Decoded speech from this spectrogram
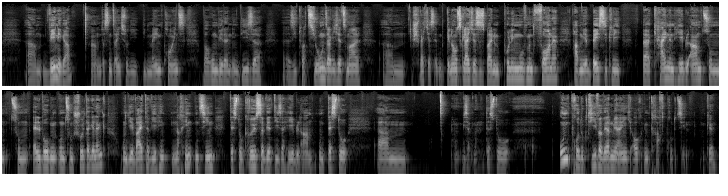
ähm, weniger. Ähm, das sind eigentlich so die, die Main Points, warum wir dann in dieser äh, Situation, sage ich jetzt mal, ähm, schwächer sind. Genau das gleiche ist es bei einem Pulling Movement. Vorne haben wir basically äh, keinen Hebelarm zum, zum Ellbogen und zum Schultergelenk und je weiter wir hin, nach hinten ziehen, desto größer wird dieser Hebelarm und desto, ähm, wie sagt man, desto äh, unproduktiver werden wir eigentlich auch im Kraft produzieren. Okay?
